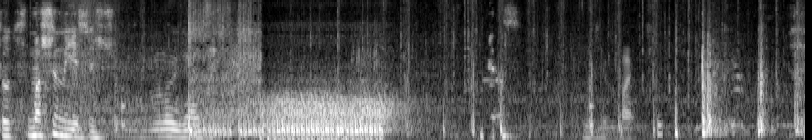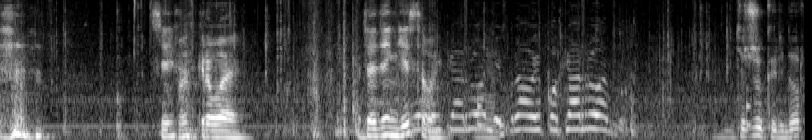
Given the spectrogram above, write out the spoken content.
тут машина есть еще. Ну и один. Минус. Ебать. Сейф открываю. У тебя деньги есть с собой? Похоронный, правый похоронный. Держи коридор.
